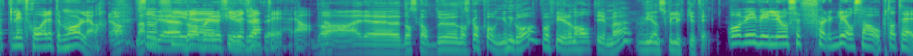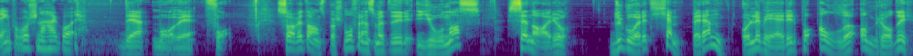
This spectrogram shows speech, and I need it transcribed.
et litt hårete mål, ja. Ja, nei, Så 4, da blir det 4.30. Ja. Da, er, eh, da, skal du, da skal kongen gå på fire og en halv time. Vi ønsker lykke til. Og vi vil jo selvfølgelig også ha oppdatering på hvordan det her går. Det må vi få. Så har vi et annet spørsmål fra en som heter Jonas. Scenario. Du går et kjemperenn og leverer på alle områder.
